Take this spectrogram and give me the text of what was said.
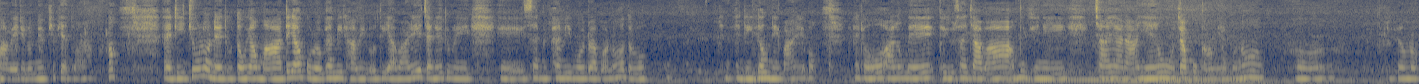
မှာပဲဒီလိုမျိုးဖြစ်ပျက်သွားတာပေါ့เนาะအဲဒီကျိုးလွန်တဲ့သူ၃ယောက်မှာတစ်ယောက်ကိုတော့ဖမ်းမိထားပြီလို့သိရပါတယ်။ကျန်တဲ့သူတွေအဲဆက်ပြီးဖမ်းမိဖို့အတွက်ပေါ့နော်သူတို့ဒီလုံနေပါတယ်ပေါ့။ အဲ့တော့အားလုံးပဲခရူးဆိုင်ကြပါအမှုခင်းနေချားရတာအရန်ကိုကြောက်ဖို့ကောင်းတယ်ပေါ့နော်။ဟိုဘယ်လိုပြောမလို့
